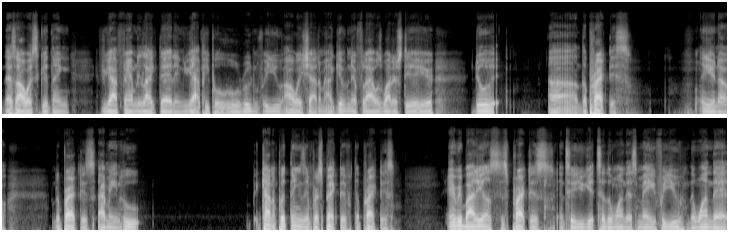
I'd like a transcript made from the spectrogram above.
that's always a good thing. If you got family like that and you got people who are rooting for you, always shout them out. Give them their flowers while they're still here. Do it. Uh, the practice, you know, the practice. I mean, who kind of put things in perspective. The practice. Everybody else is practice until you get to the one that's made for you, the one that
